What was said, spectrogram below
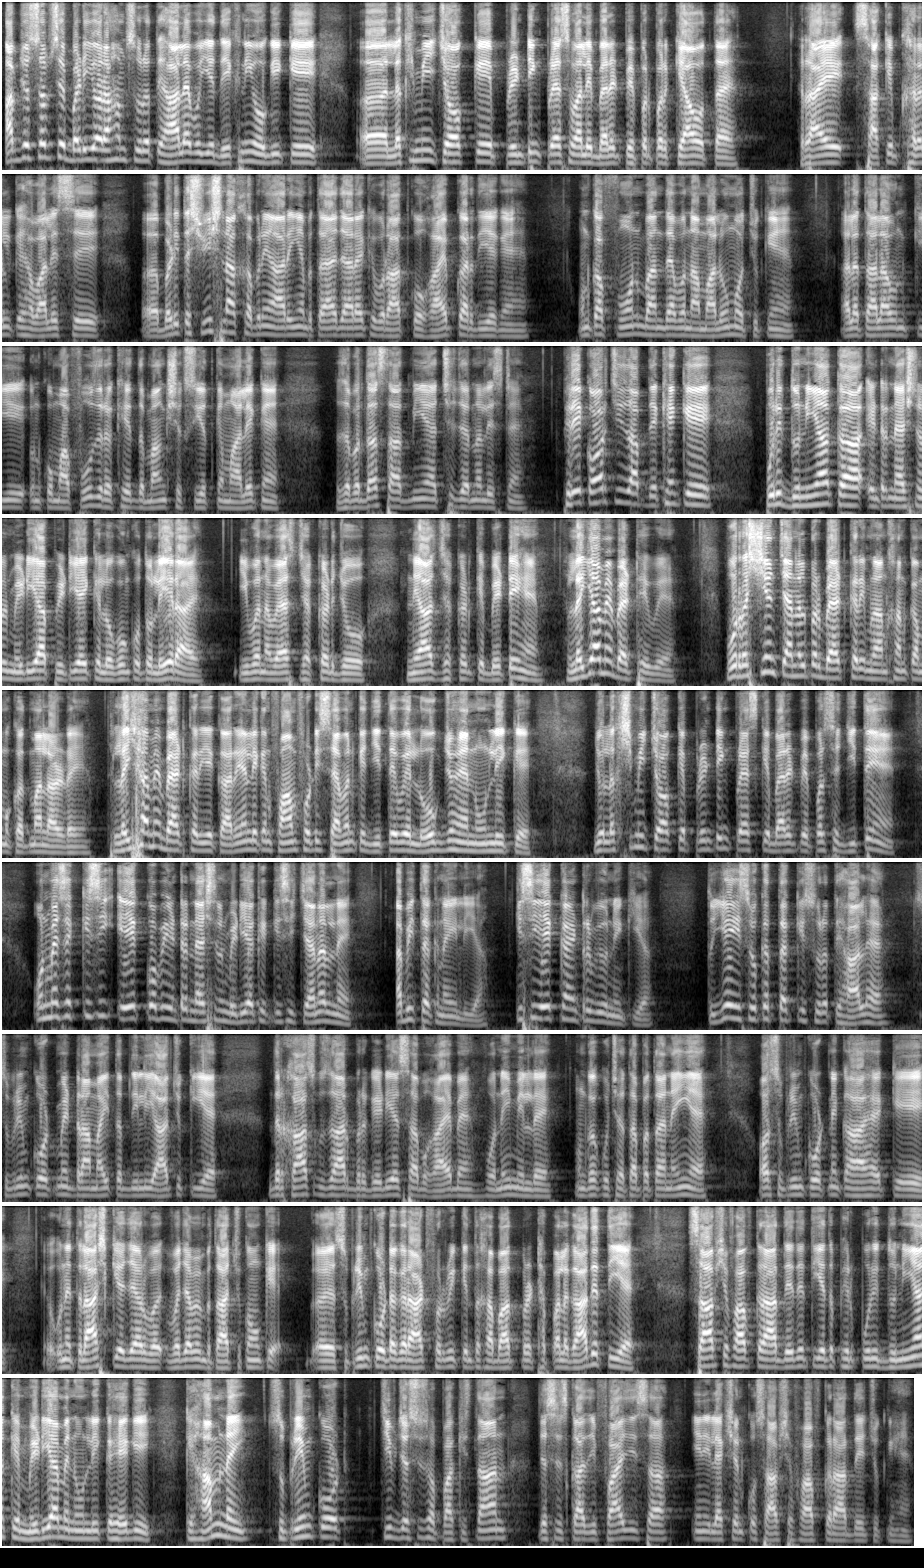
अब जो सबसे बड़ी और अहम सूरत हाल है, वो ये देखनी होगी कि लक्ष्मी चौक के प्रिंटिंग प्रेस वाले बैलेट पेपर पर क्या होता है। राय साकिब खरल के हवाले से बड़ी तशवीशनाक खबरें आ रही हैं। बताया जा रहा है कि वो रात को गायब कर दिए गए हैं। उनका फ़ोन बंद है, वो नामालूम हो चुके हैं। अल्लाह ताला उनकी, उनको महफूज रखे, दमांग शख्सियत के मालिक हैं। ज़बरदस्त आदमी हैं, अच्छे जर्नलिस्ट हैं। फिर एक और चीज़ आप देखें कि पूरी दुनिया का इंटरनेशनल मीडिया, पीटीआई के लोगों को तो ले रहा है। इवन अवैस झक्कड़, जो न्याज झक्कड़ के बेटे हैं, लैया में बैठे हुए हैं। वो रशियन चैनल पर बैठकर इमरान खान का मुकदमा लड़ रहे हैं। लिया में बैठकर ये कर रहे हैं, लेकिन फार्म 47 के जीते हुए लोग जो हैं, नून लीग के, जो लक्ष्मी चौक के प्रिंटिंग प्रेस के बैलेट पेपर से जीते हैं, उनमें से किसी एक को भी इंटरनेशनल मीडिया के किसी चैनल ने अभी तक नहीं लिया। किसी एक का इंटरव्यू नहीं किया। तो ये इस वक्त तक की सूरत हाल है। सुप्रीम कोर्ट में ड्रामाई तब्दीली आ चुकी है। दरख्वास्त गुजार ब्रिगेडियर साहब गायब हैं, वो नहीं मिल रहे, उनका कुछ अता पता नहीं है। और सुप्रीम कोर्ट ने कहा है कि उन्हें तलाश किया जाए और वजह मैं बता चुका हूँ कि सुप्रीम कोर्ट अगर आठ फरवरी के इंतबात पर ठप्पा लगा देती है, साफ़ शफाफ करार दे देती है तो फिर पूरी दुनिया के मीडिया में नून लीग कहेगी कि हम नहीं, supreme court, chief justice of Pakistan, justice Qazi Faez Isa in election को साफ़ शफाफ करार दे चुके हैं।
